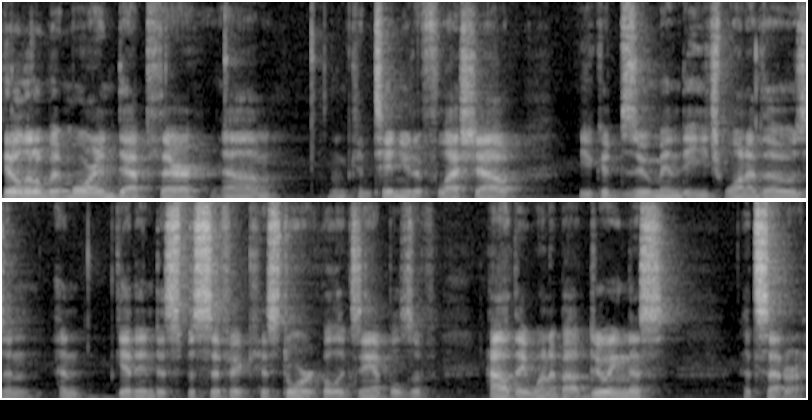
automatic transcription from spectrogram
get a little bit more in depth there um, and continue to flesh out you could zoom into each one of those and, and get into specific historical examples of how they went about doing this, etc.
